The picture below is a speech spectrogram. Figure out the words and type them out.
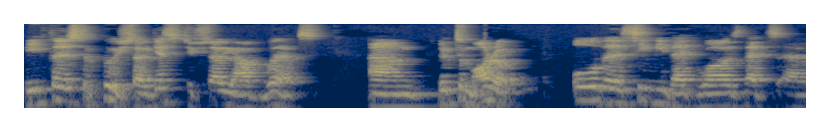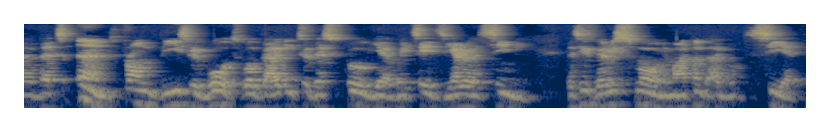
be first to push. So just to show you how it works, um, look tomorrow all the CV that was that uh, that's earned from these rewards will go into this pool here where it says zero CV. This is very small, you might not be able to see it.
